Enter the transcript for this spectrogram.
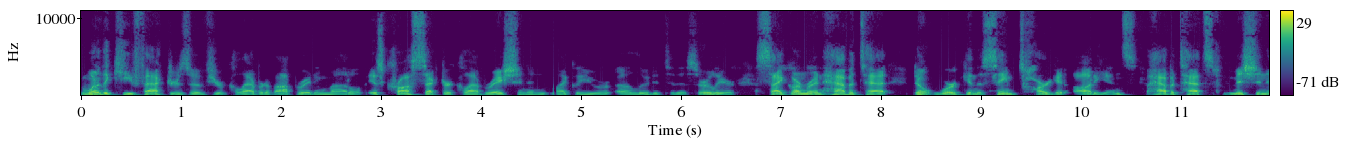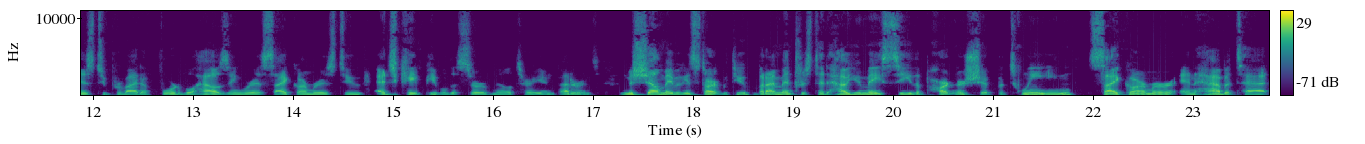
And one of the key factors of your collaborative operating model is cross sector collaboration. And Michael, you alluded to this earlier. Psych Armor and Habitat don't work in the same target audience. Habitat's mission is to provide affordable housing, whereas Psych Armor is to educate people to serve military and veterans. Michelle, maybe we can start with you, but I'm interested how you may see the partnership between Psych Armor and Habitat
